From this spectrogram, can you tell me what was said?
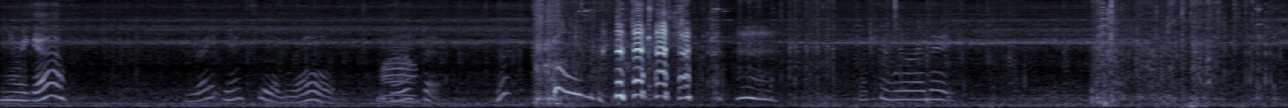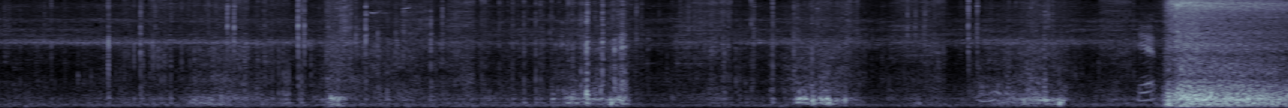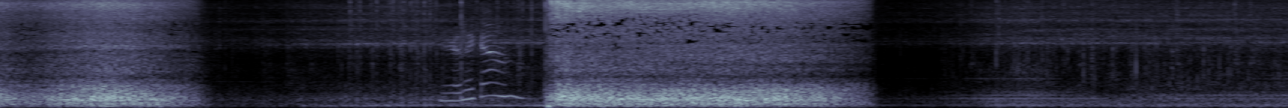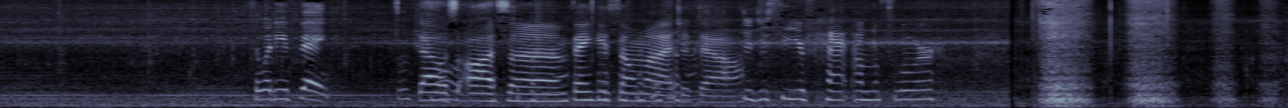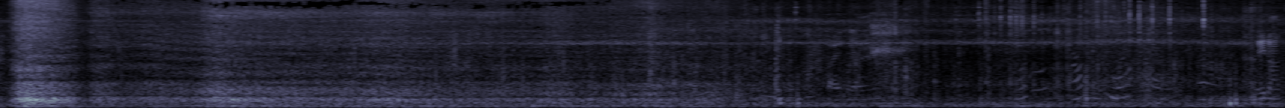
There we go. Right next to the road. Wow. Perfect. Okay, where are they? Yep. Here they come. So what do you think? That was awesome. Thank you so much, Adele. Did you see your hat on the floor? Wait on.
